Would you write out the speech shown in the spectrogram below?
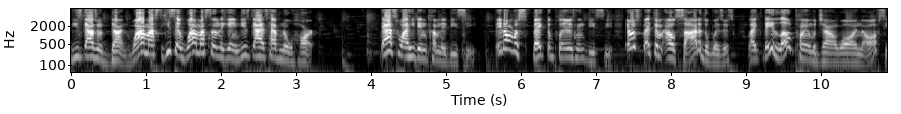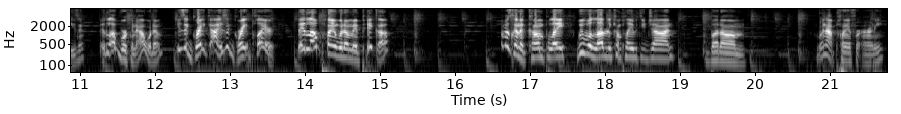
These guys are done. Why am I?" He said, "Why am I still in the game? These guys have no heart." That's why he didn't come to DC. They don't respect the players in DC. They respect them outside of the Wizards. Like they love playing with John Wall in the offseason. They love working out with him. He's a great guy. He's a great player. They love playing with him in pickup. I'm just gonna come play. We would love to come play with you, John. But um, we're not playing for Ernie.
